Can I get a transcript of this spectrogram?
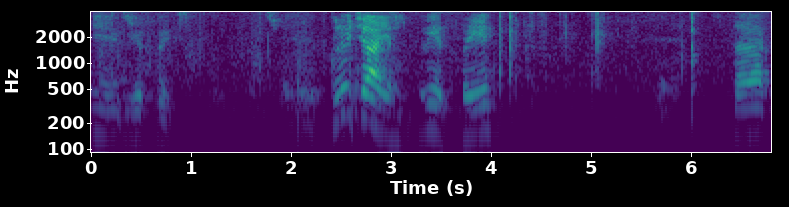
и весы. Включаем весы. Так.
